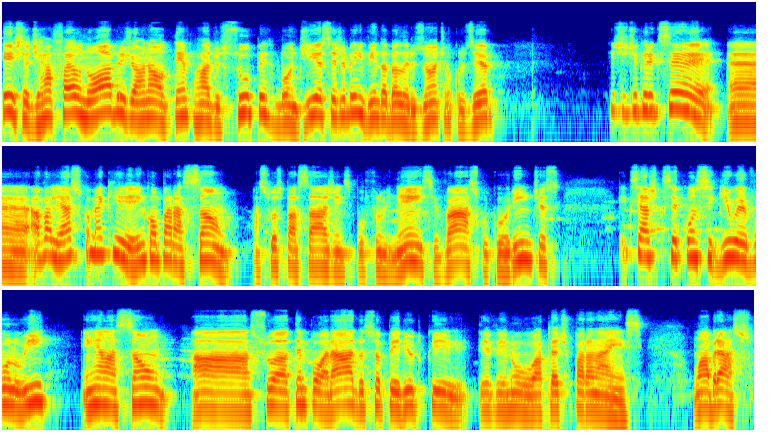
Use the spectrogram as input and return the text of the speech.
Richard, Rafael Nobre, Jornal Tempo, Rádio Super, bom dia, seja bem-vindo a Belo Horizonte, ao Cruzeiro. Richard, eu queria que você é, avaliasse como é que, em comparação às suas passagens por Fluminense, Vasco, Corinthians, o que, que você acha que você conseguiu evoluir em relação à sua temporada, seu período que teve no Atlético Paranaense. Um abraço.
